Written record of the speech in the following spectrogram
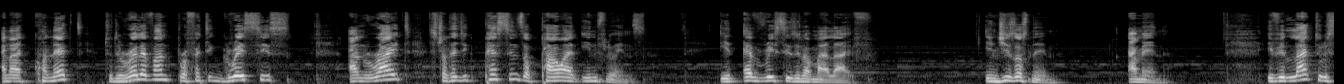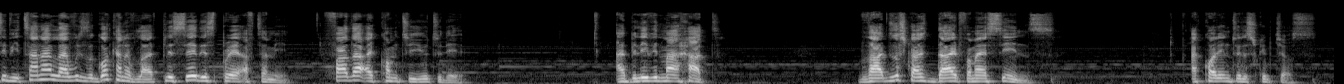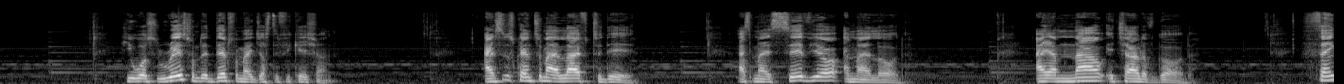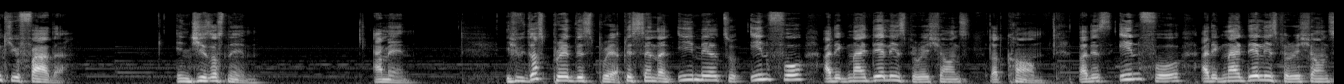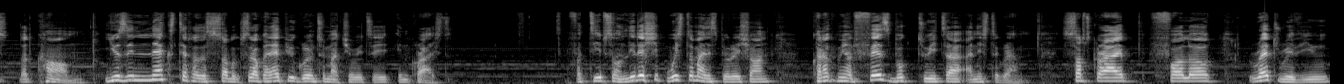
and I connect to the relevant prophetic graces and right strategic persons of power and influence in every season of my life. In Jesus' name, Amen. If you'd like to receive eternal life, which is a God kind of life, please say this prayer after me. Father, I come to you today. I believe in my heart that Jesus Christ died for my sins according to the scriptures. He was raised from the dead for my justification. I subscribe to my life today as my Savior and my Lord. I am now a child of God. Thank you, Father. In Jesus' name, Amen. If you just prayed this prayer, please send an email to info at ignitedailyinspirations.com. That is info at ignitedailyinspirations.com. Using next step as a subject so that I can help you grow into maturity in Christ. For tips on leadership, wisdom, and inspiration, connect me on Facebook, Twitter, and Instagram. Subscribe, follow, rate, review,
